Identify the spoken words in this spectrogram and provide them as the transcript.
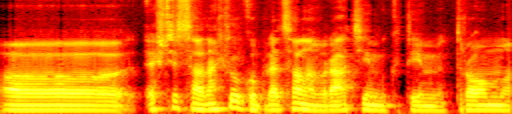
Uh, ešte sa na chvíľku predsa len vrátim k tým trom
